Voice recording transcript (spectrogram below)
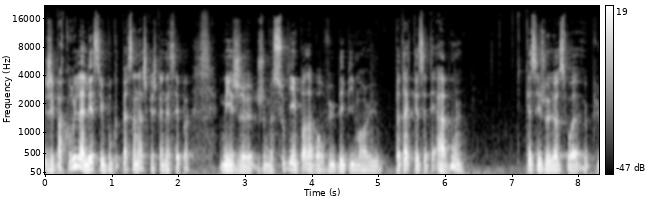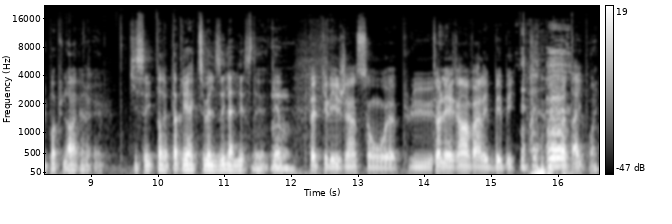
j'ai- parcouru la liste, il y a beaucoup de personnages que je connaissais pas, mais je, je me souviens pas d'avoir vu Baby Mario. Peut-être que c'était avant que ces jeux-là soient euh, plus populaires. euh, qui sait? Faudrait peut-être réactualiser la liste, euh. Hmm. Peut-être que les gens sont euh, plus tolérants envers les bébés. Peut-être, ouais.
